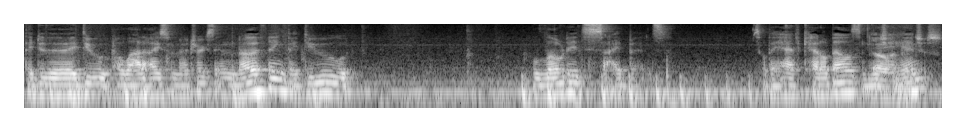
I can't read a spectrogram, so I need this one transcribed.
They do they do a lot of isometrics, and another thing they do loaded side bends. So they have kettlebells in each oh, and hand, just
